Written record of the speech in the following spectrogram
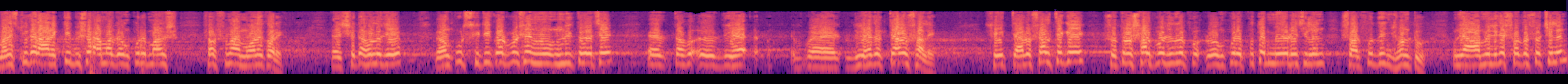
মানে স্পিকার, আরেকটি বিষয় আমার রংপুরের মানুষ সবসময় মনে করে সেটা হলো যে রংপুর সিটি কর্পোরেশন উন্নীত হয়েছে তখন দুই হাজার তেরো সালে। সেই তেরো সাল থেকে সতেরো সাল পর্যন্ত প- রংপুরে প্রথম মেয়র হয়েছিলেন শরফুদ্দিন ঝন্টু। উনি আওয়ামী লীগের সদস্য ছিলেন।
